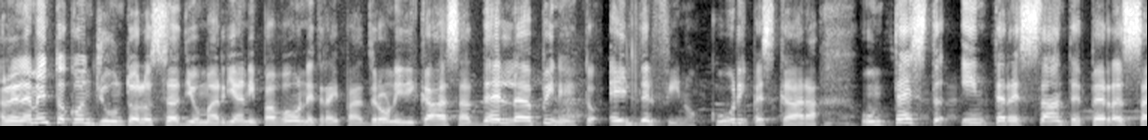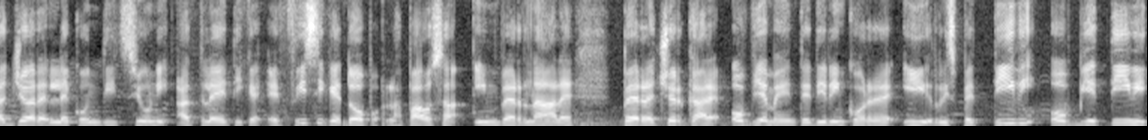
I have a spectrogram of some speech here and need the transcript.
Allenamento congiunto allo stadio Mariani Pavone tra i padroni di casa del Pineto e il Delfino Curi Pescara, un test interessante per assaggiare le condizioni atletiche e fisiche dopo la pausa invernale per cercare ovviamente di rincorrere i rispettivi obiettivi.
